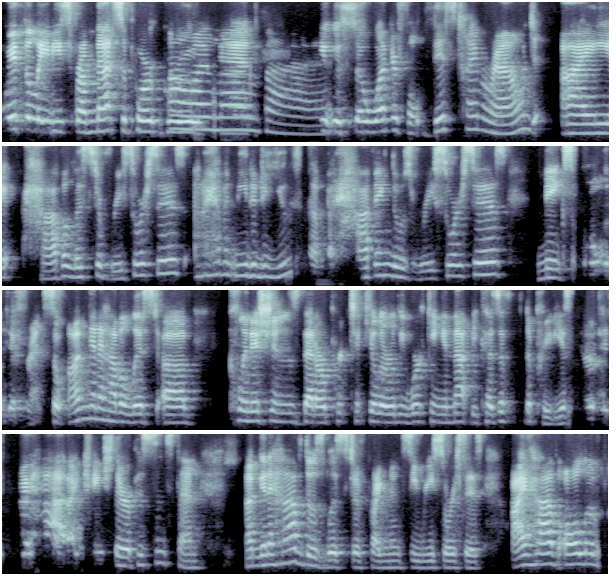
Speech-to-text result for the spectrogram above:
with the ladies from that support oh, group. Oh, I love that. It was so wonderful. This time around, I have a list of resources and I haven't needed to use them, but having those resources makes all the difference. So I'm going to have a list of clinicians that are particularly working in that because of the previous therapist I had. I changed therapists since then. I'm going to have those list of pregnancy resources. I have all of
